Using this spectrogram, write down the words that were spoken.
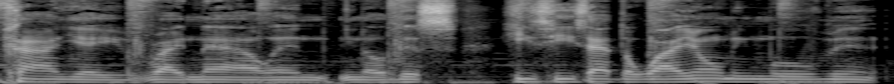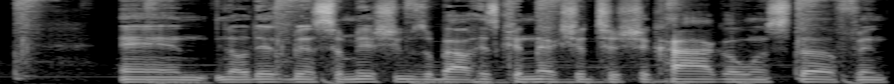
Kanye right now, and you know this. He's he's had the Wyoming movement, and you know there's been some issues about his connection to Chicago and stuff, and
